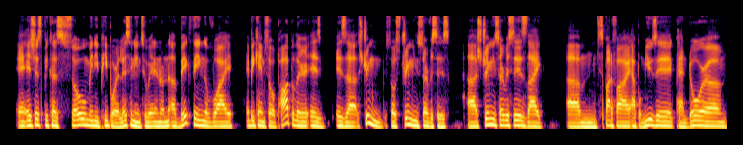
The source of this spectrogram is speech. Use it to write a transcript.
and it's just because so many people are listening to it. And a big thing of why it became so popular is is uh, streaming. So streaming services, uh, streaming services like um, Spotify, Apple Music, Pandora,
